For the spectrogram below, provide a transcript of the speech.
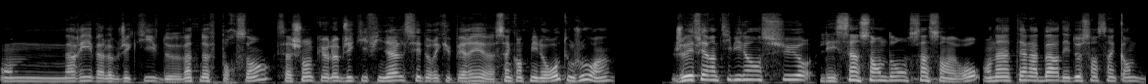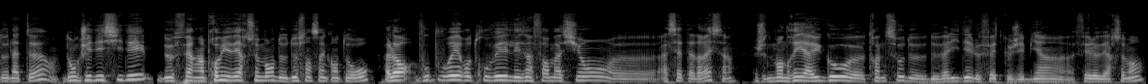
On arrive à l'objectif de 29%, sachant que l'objectif final c'est de récupérer 50 euh, 000 euros toujours. Hein. Je vais faire un petit bilan sur les 500 dons 500 euros. On a atteint la barre des 250 donateurs, donc j'ai décidé de faire un premier versement de 250 euros. Alors vous pourrez retrouver les informations euh, à cette adresse. Hein. Je demanderai à Hugo euh, Transo de, valider le fait que j'ai bien fait le versement.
